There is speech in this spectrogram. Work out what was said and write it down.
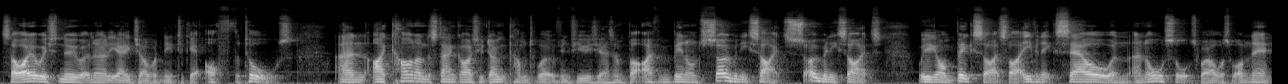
So I always knew at an early age I would need to get off the tools. And I can't understand guys who don't come to work with enthusiasm, but I've been on so many sites, so many sites. We go on big sites like even Excel and, and all sorts where I was on there.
